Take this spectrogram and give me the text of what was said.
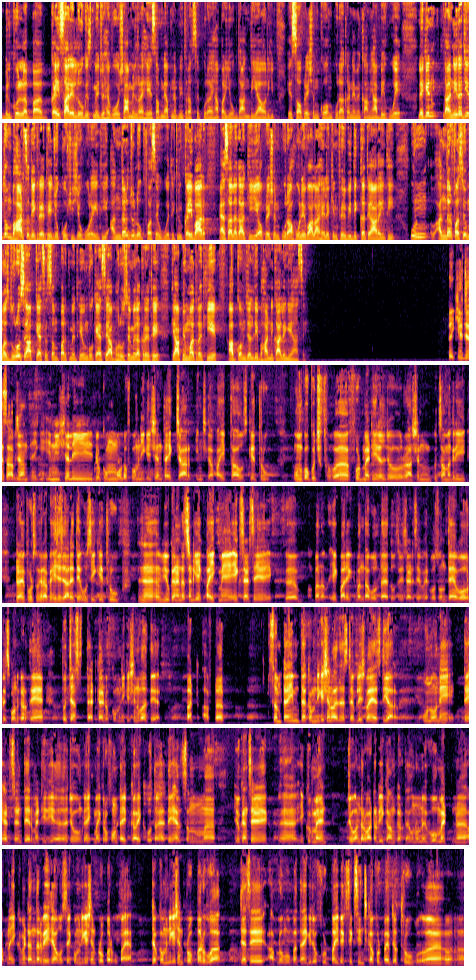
बिल्कुल, अब कई सारे लोग इसमें जो है वो शामिल रहे, सबने अपने अपनी तरफ़ से पूरा यहाँ पर योगदान दिया और इस ऑपरेशन को हम पूरा करने में कामयाब भी हुए। लेकिन नीरज जी तो हम बाहर से देख रहे थे, जो कोशिशें हो रही थी, अंदर जो लोग फंसे हुए थे, क्योंकि कई बार ऐसा लगा कि ये ऑपरेशन पूरा होने वाला है, लेकिन फिर भी दिक्कतें आ रही थी। उन, अंदर फंसे मजदूरों से आप कैसे संपर्क में थे? उनको कैसे आप भरोसे में रख रहे थे कि आप हिम्मत रखिए, आपको हम जल्दी बाहर निकालेंगे यहाँ से? देखिए जैसा आप जानते हैं कि इनिशियली जो मोड ऑफ़ कम्युनिकेशन था एक चार इंच का पाइप था उसके थ्रू। उनको कुछ फ़ूड मटेरियल जो राशन कुछ सामग्री ड्राई फ्रूट्स वगैरह भेजे जा रहे थे उसी के थ्रू यू कैन अंडरस्टैंड कि एक बाइक में एक साइड से एक, एक बार एक बंदा बोलता है दूसरी साइड से फिर वो सुनते हैं वो रिस्पॉन्ड करते हैं। तो just that kind of communication was there but after some time the communication was established by SDRF उन्होंने they had sent their material जो उनका एक माइक्रोफोन टाइप का एक होता है they have some you can say equipment जो under water भी काम करता है, उन्होंने वो अपना इक्विपमेंट अंदर भेजा, उससे कम्युनिकेशन प्रॉपर हो पाया। जब कम्युनिकेशन प्रॉपर हुआ जैसे आप लोगों को पता है कि जो फ़ूड पाइप एक सिक्स इंच का फ़ूड पाइप जब through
